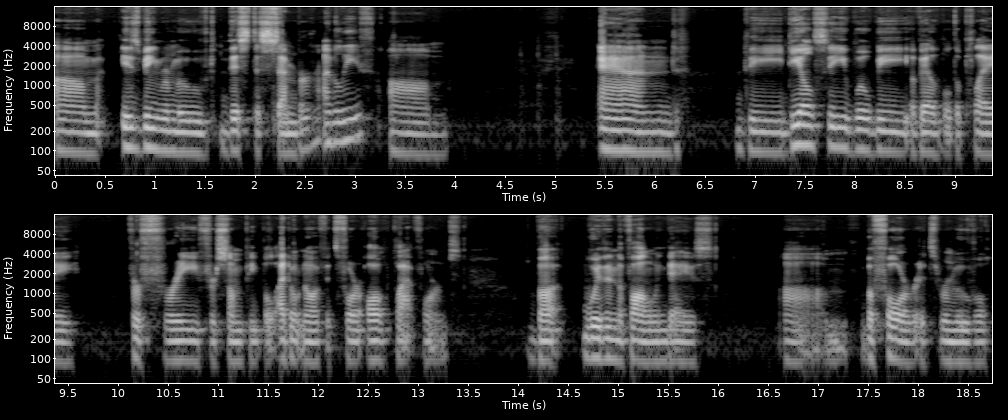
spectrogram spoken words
um, is being removed this December, I believe. Um, and the DLC will be available to play for free for some people. I don't know if it's for all platforms, but within the following days um, before its removal.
